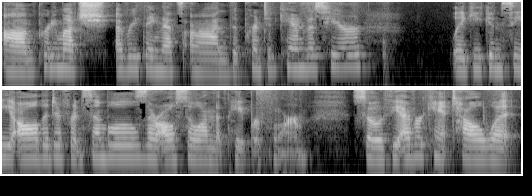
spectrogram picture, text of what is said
Um, pretty much everything that's on the printed canvas here. Like you can see all the different symbols. They're also on the paper form. So if you ever can't tell what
